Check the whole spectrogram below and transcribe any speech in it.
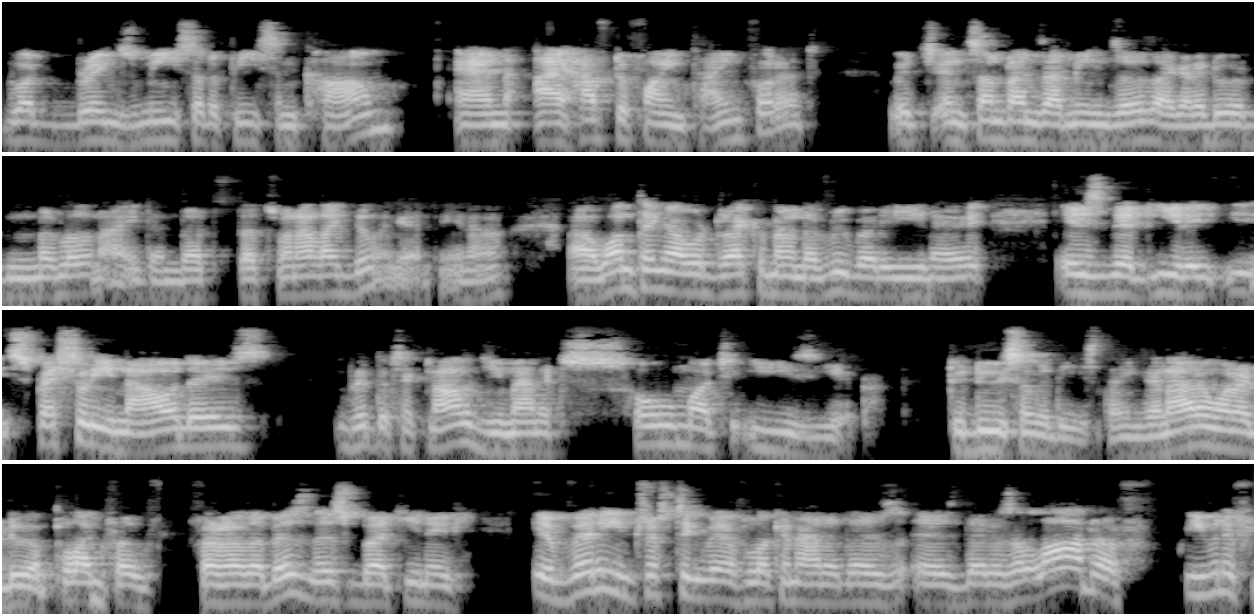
what brings me sort of peace and calm and I have to find time for it which and sometimes that means is I got to do it in the middle of the night, and that's that's when I like doing it. You know, uh, one thing I would recommend everybody, you know, is that you know, especially nowadays with the technology, man, it's so much easier to do some of these things. And I don't want to do a plug for for another business, but you know, a very interesting way of looking at it is is there is a lot of even if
